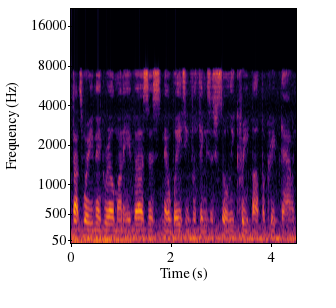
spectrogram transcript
that's where you make real money versus you know waiting for things to slowly creep up or creep down.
